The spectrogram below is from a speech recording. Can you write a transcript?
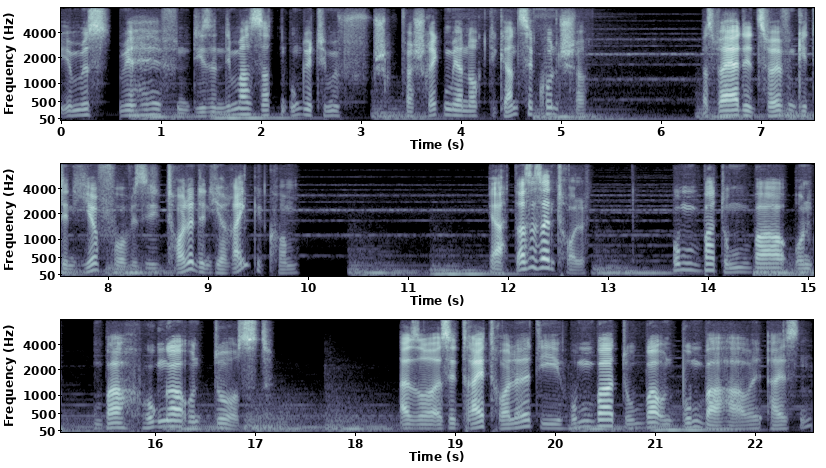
ihr müsst mir helfen. Diese nimmersatten Ungetüme verschrecken mir noch die ganze Kundschaft. Was bei ja den Zwölfen geht denn hier vor? Wie sind die Trolle denn hier reingekommen? Ja, das ist ein Troll. Humba Dumba und Humba Hunger und Durst. Also es sind drei Trolle, die Humba, Dumba und Bumba heißen.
